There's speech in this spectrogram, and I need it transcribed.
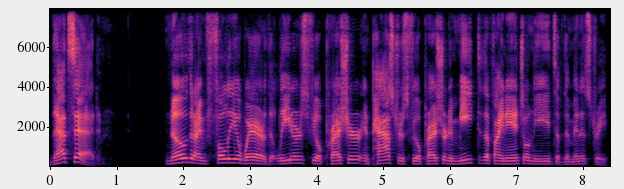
That said, know that I'm fully aware that leaders feel pressure and pastors feel pressure to meet the financial needs of the ministry.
